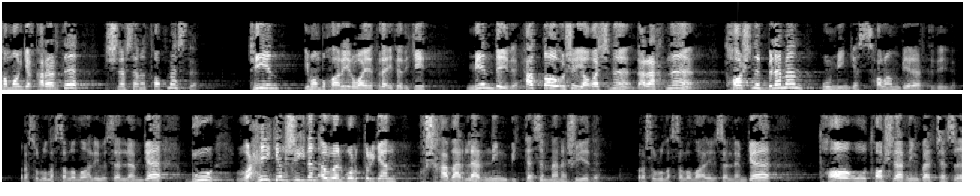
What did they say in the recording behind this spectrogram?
tomonga qarardi hech narsani topmasdi. Keyin imom buxoriy rivoyatida aytadiki men deydi hatto o'sha yog'ochni daraxtni toshni bilaman u menga salom berardi deydi. Rasululloh sollallohu alayhi vasallamga bu vahiy kelishligidan avval bo'lib turgan xushxabarlarning bittasi mana shu edi. Rasululloh sollallohu alayhi vasallamga tog'u toshlarning barchasi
